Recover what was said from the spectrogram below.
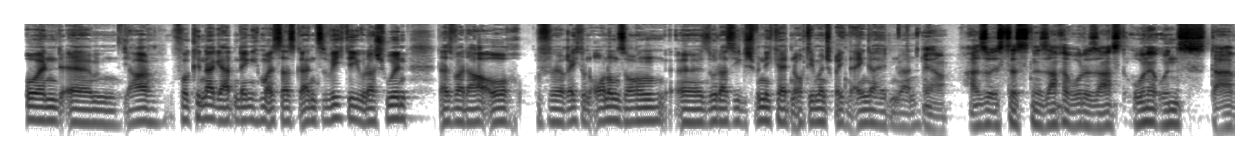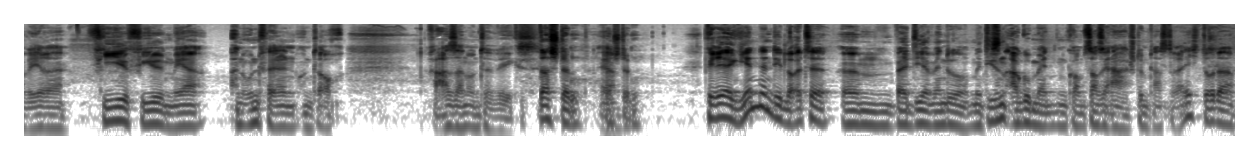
Und ähm, ja, vor Kindergärten denke ich mal, ist das ganz wichtig oder Schulen, dass wir da auch für Recht und Ordnung sorgen, äh, so dass die Geschwindigkeiten auch dementsprechend eingehalten werden. Ja, also ist das eine Sache, wo du sagst, ohne uns da wäre viel, viel mehr an Unfällen und auch Rasern unterwegs. Das stimmt, ja. das stimmt. Wie reagieren denn die Leute ähm, bei dir, wenn du mit diesen Argumenten kommst? Sagen sie, ja, stimmt, hast recht, oder?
